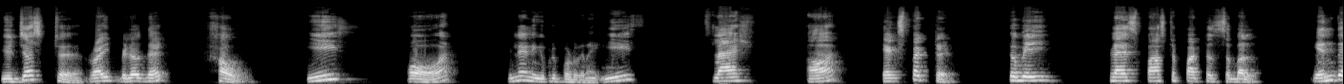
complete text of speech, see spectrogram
You just uh, write below that how is or இல்லை நீங்க இப்படி போட்டுக்கிறேன் is slash or expected to be plus past participle எந்த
